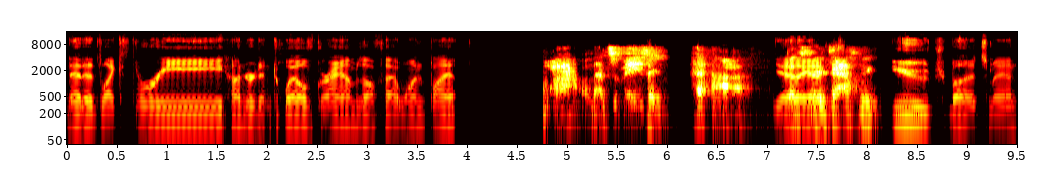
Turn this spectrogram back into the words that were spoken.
netted like 312 grams off that one plant. wow, that's amazing. That's Yeah, had fantastic. huge buds, man.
